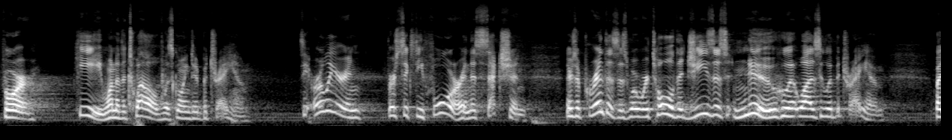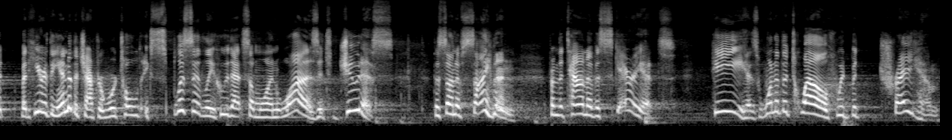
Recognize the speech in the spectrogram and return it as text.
for he, one of the twelve, was going to betray him. See, earlier in verse 64 in this section, there's a parenthesis where we're told that Jesus knew who it was who would betray him. But, but here at the end of the chapter, we're told explicitly who that someone was. It's Judas, the son of Simon from the town of Iscariot. He, as one of the twelve, would betray him,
